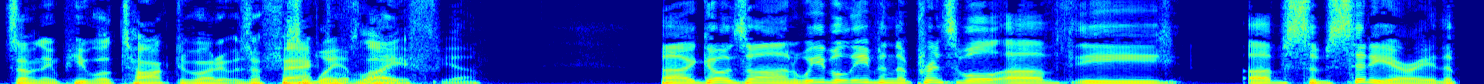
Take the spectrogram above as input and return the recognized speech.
something people talked about; it was a fact it's a way of of life. Yeah. Uh, it goes on. We believe in the principle of the of subsidiarity. The,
